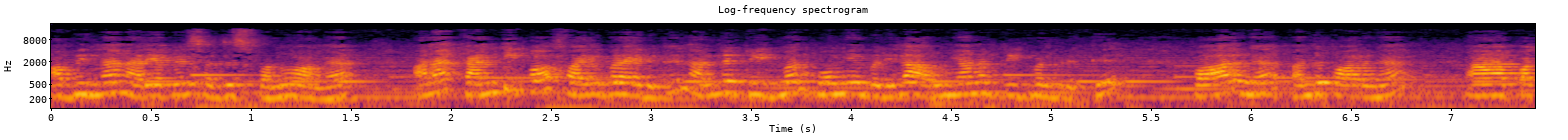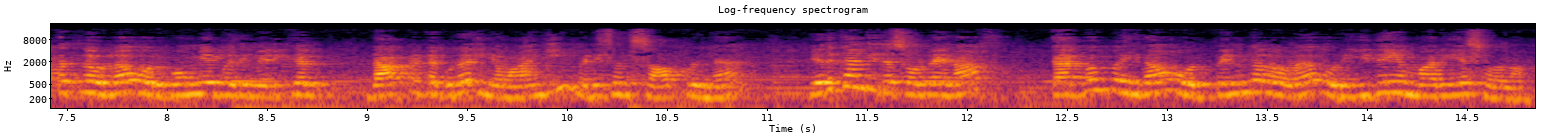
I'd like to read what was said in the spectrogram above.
அப்படின்னு தான் நிறைய பேர் சஜஸ்ட் பண்ணுவாங்க. ஆனா கண்டிப்பா ஃபைப்ராய்டுக்கு நல்ல ட்ரீட்மெண்ட் ஹோமியோபதியில அருமையான ட்ரீட்மெண்ட் இருக்கு. பாருங்க வந்து பாருங்க. பக்கத்துல உள்ள ஒரு ஹோமியோபதி மெடிக்கல் டாக்டர்கிட்ட கூட நீங்க வாங்கி மெடிசன் சாப்பிடுங்க. எதுக்காண்டி இதை சொல்றேன்னா கர்ப்பப்பை தான் ஒரு பெண்களோட ஒரு இதயம் மாதிரியே சொல்லலாம்.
